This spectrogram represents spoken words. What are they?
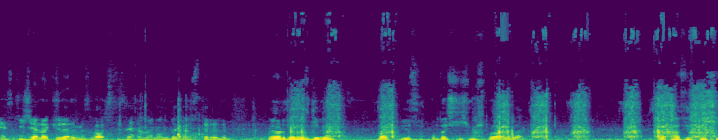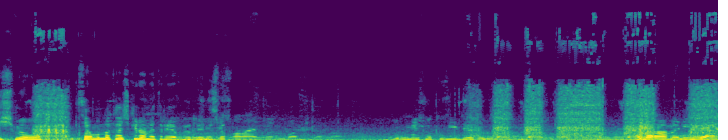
eski jel akülerimiz var. Size hemen onu da gösterelim. Gördüğünüz gibi bak Yusuf burada şişmiş bu arada. Çok hafif bir şişme var. Sen bunda kaç kilometre yapıyordun Yusuf? 25-30 gidiyordun. Ona rağmen iyi yani.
